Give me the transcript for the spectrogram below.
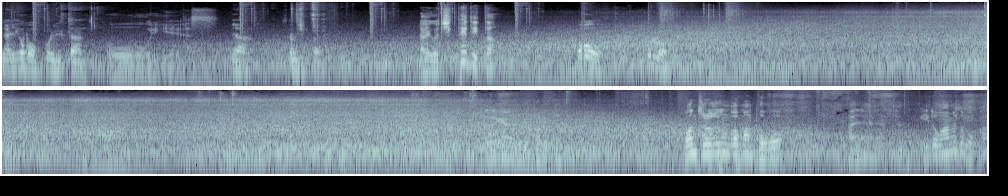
야 이거 먹고 일단 oh yes. 야 30발 야 이거 cheek pad 있다. 오 홀로 그래서 그냥 우리 버릴게. 원 들어주는 것만 보고. 아니야 아니야. 다 이동하면서 볼까?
